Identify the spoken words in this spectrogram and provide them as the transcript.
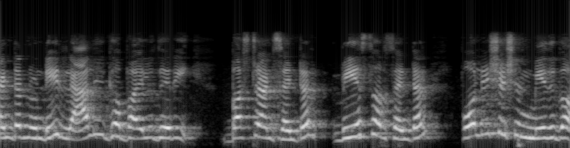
సెంటర్ నుండి ర్యాలీగా బయలుదేరి bus stand centre BSR centre police station మీదుగా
